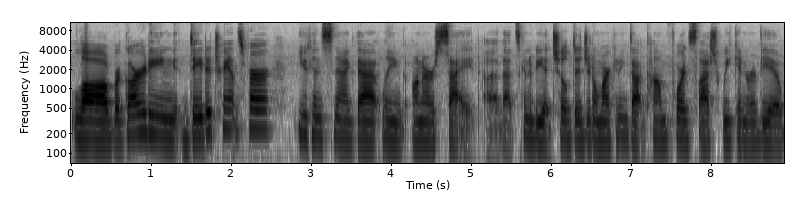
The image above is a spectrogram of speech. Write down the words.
law regarding data transfer, you can snag that link on our site. Uh, that's going to be at chilldigitalmarketing.com forward slash weekend review.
